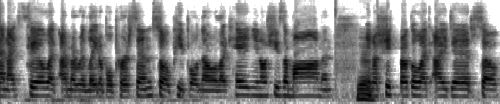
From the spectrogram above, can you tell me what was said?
And I feel like I'm a relatable person. So people know, like, hey, you know, she's a mom and, yeah. you know, she struggled like I did. So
